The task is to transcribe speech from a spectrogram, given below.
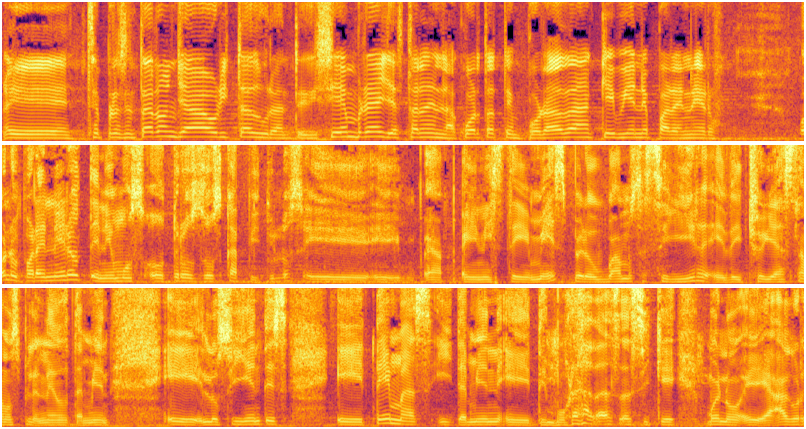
eh, se presentaron ya ahorita durante diciembre, ya están en la cuarta temporada. ¿Qué viene para enero? Bueno, para enero tenemos otros dos capítulos eh, eh, en este mes, pero vamos a seguir. Eh, de hecho, ya estamos planeando también los siguientes temas y también temporadas. Así que, bueno, Agro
